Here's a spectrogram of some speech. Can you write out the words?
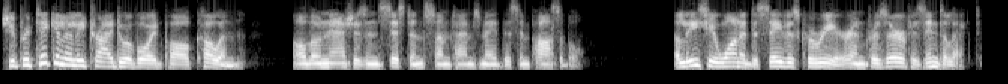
She particularly tried to avoid Paul Cohen, although Nash's insistence sometimes made this impossible. Alicia wanted to save his career and preserve his intellect,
